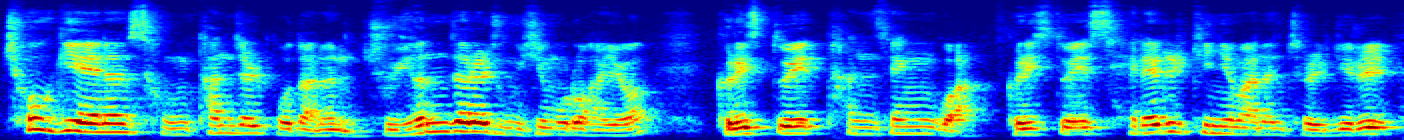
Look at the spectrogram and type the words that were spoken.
초기에는 성탄절보다는 주현절을 중심으로 하여 그리스도의 탄생과 그리스도의 세례를 기념하는 절기를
